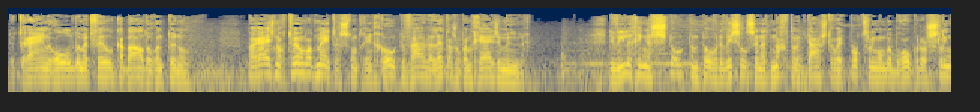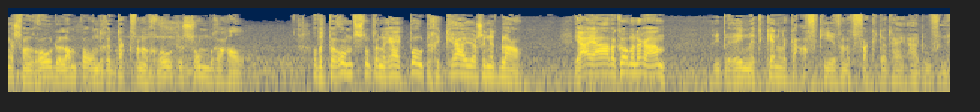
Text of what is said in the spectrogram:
De trein rolde met veel kabaal door een tunnel. Parijs nog 200 meter stond er in grote vuile letters op een grijze muur. De wielen gingen stotend over de wissels en het nachtelijk duister werd plotseling onderbroken door slingers van rode lampen onder het dak van een grote sombere hal. Op het perron stond een rij potige kruiers in het blauw. Ja, ja, we komen eraan, riep er een met kennelijke afkeer van het vak dat hij uitoefende.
